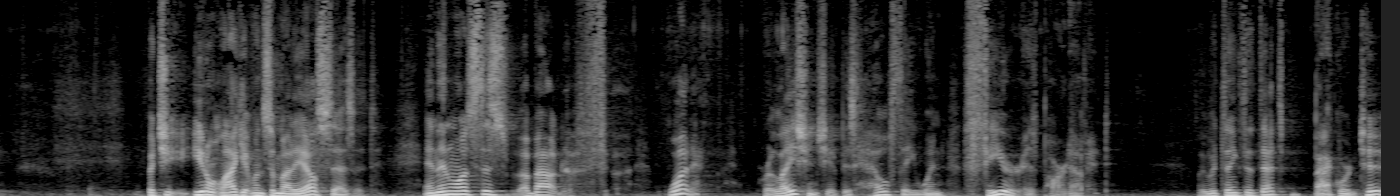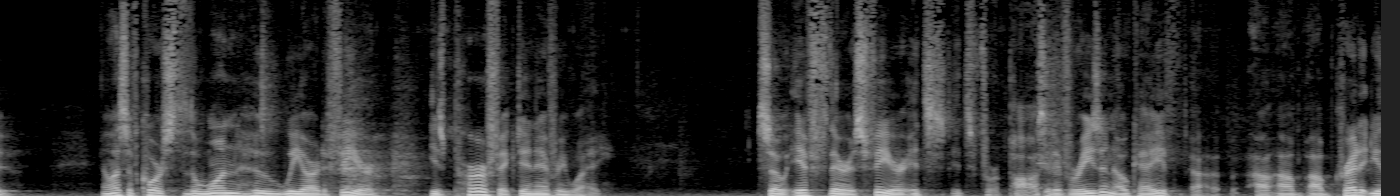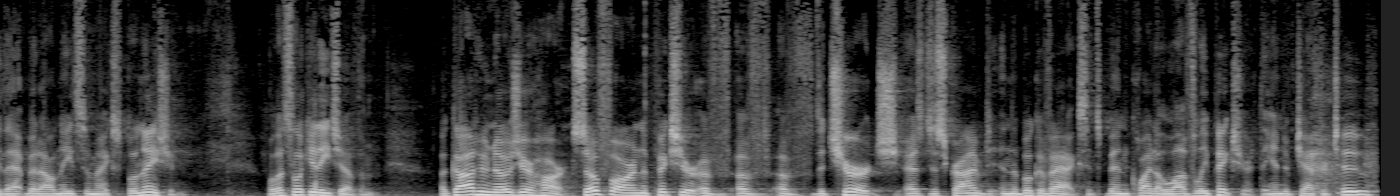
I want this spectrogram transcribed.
But you, you don't like it when somebody else says it. And then what's this about? What, relationship is healthy when fear is part of it. We would think that that's backward too. Unless, of course, the one who we are to fear is perfect in every way. So if there is fear, it's, it's for a positive reason. Okay, if, uh, I'll, I'll, credit you that, but I'll need some explanation. Well, let's look at each of them. A God who knows your heart. So far in the picture of, of, of the church as described in the book of Acts, it's been quite a lovely picture. At the end of chapter 2,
